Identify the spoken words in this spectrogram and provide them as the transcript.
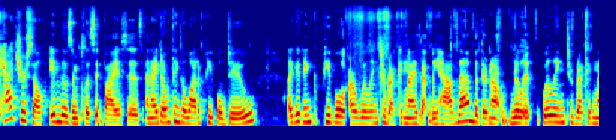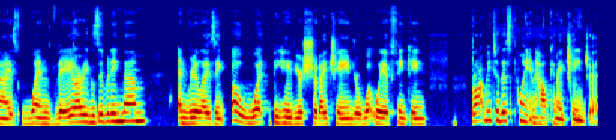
catch yourself in those implicit biases. And I don't think a lot of people do. Like, I think people are willing to recognize that we have them, but they're not really willing to recognize when they are exhibiting them and realizing, oh, what behavior should I change or what way of thinking brought me to this point and how can I change it?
